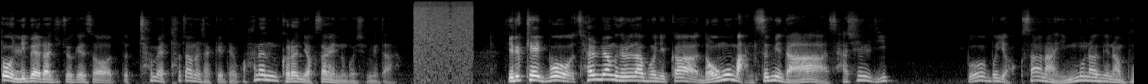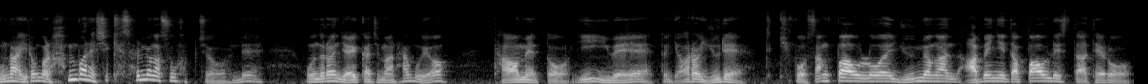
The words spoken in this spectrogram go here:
또 리베라지 쪽에서 또 처음에 터전을 잡게 되고 하는 그런 역사가 있는 것입니다. 이렇게 뭐 설명 드리다 보니까 너무 많습니다. 사실 이 뭐, 뭐 역사나 인문학이나 문화 이런 걸 한 번에 쉽게 설명할 수가 없죠. 근데 오늘은 여기까지만 하고요. 다음에 또이 이외에 또 여러 유래, 특히 뭐 상파울로의 유명한 아베니다 파울리스타 대로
